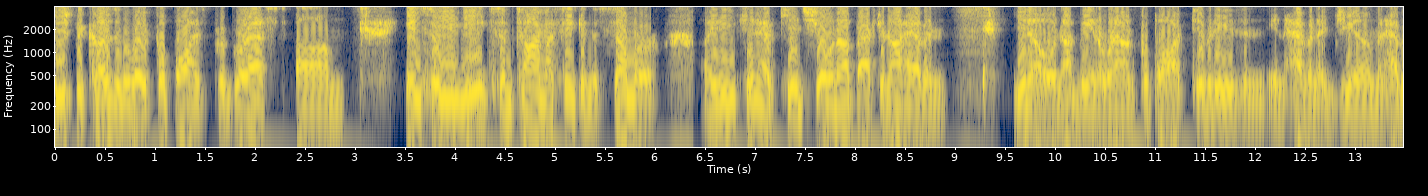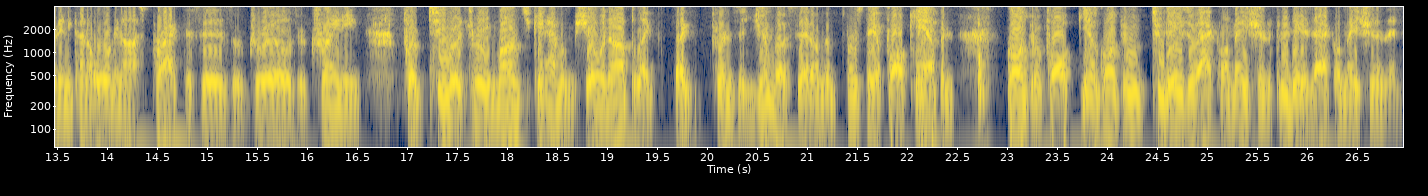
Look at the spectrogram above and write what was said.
just because of the way football has progressed, um, and so you need some time. I think in the summer, uh, you can't have kids showing up after not having, you know, not being around football activities and, and having a gym and having any kind of organized practices or drills or training for two or three months. You can't have them showing up like like for instance Jimbo said on the first day of fall camp and going through fall, you know, going through two days of acclimation or three days of acclimation and then,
